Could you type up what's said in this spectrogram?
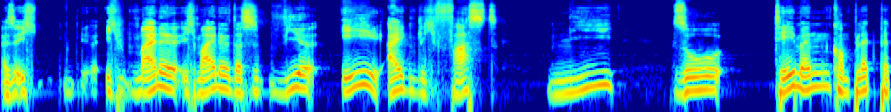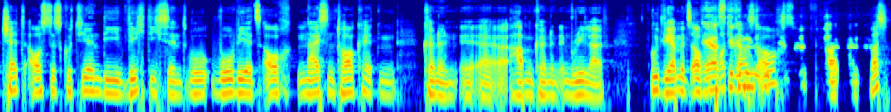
Also ich, ich meine, ich meine, dass wir eh eigentlich fast nie so Themen komplett per Chat ausdiskutieren, die wichtig sind, wo, wo wir jetzt auch einen nice Talk hätten können, äh, haben können im Real Life. Gut, wir haben jetzt auch ja, einen Podcast auch. Was?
